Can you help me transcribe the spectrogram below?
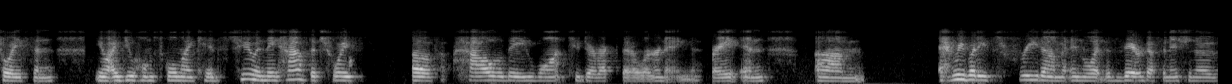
choice. And you know, I do homeschool my kids too, and they have the choice of how they want to direct their learning, right? And um, everybody's freedom and what their definition of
